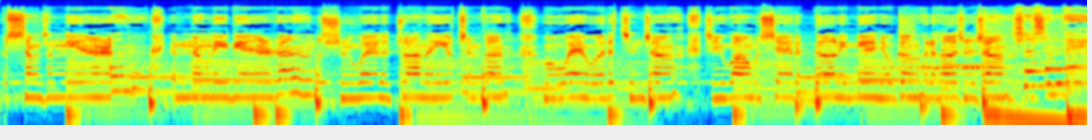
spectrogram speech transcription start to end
不想成年人，有能力辨认，不是为了赚了有钱分。我为我的前程，希望我写的歌里面有更好的和声声。谢谢你，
